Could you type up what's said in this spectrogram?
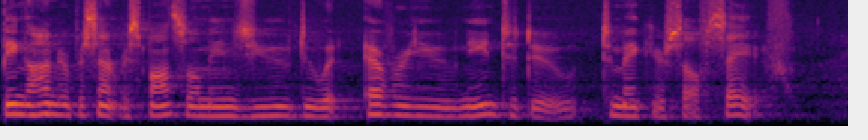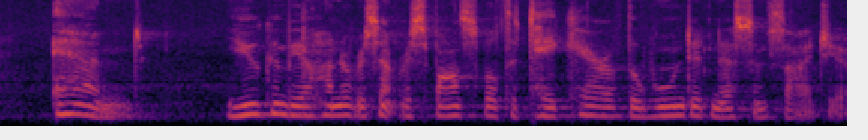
Being 100% responsible means you do whatever you need to do to make yourself safe. And you can be 100% responsible to take care of the woundedness inside you.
